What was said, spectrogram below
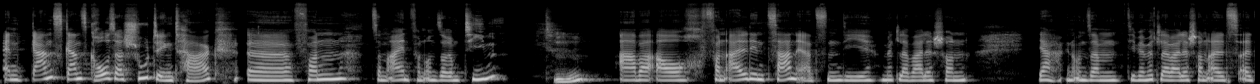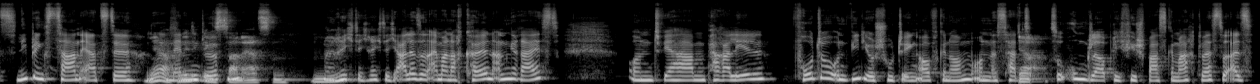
ein ganz, ganz großer Shooting-Tag äh, von, zum einen von unserem Team, mhm. aber auch von all den Zahnärzten, die mittlerweile schon ja, in unserem, die wir mittlerweile schon als, als Lieblingszahnärzte ja, nennen Lieblingszahnärzten. Mhm. Richtig, richtig. Alle sind einmal nach Köln angereist und wir haben parallel Foto- und Videoshooting aufgenommen und es hat ja. so unglaublich viel Spaß gemacht. Weißt du, als,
